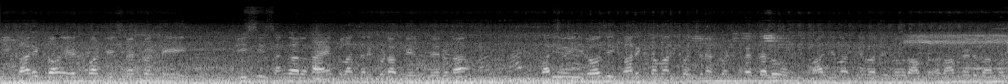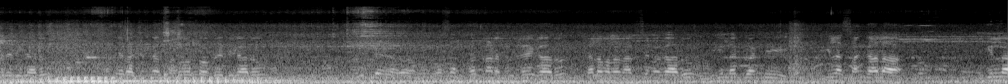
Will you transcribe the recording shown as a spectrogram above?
ఈ కార్యక్రమం ఏర్పాటు చేసినటువంటి బీసీ సంఘాల నాయకులందరికీ కూడా పేరు పేరున మరియు ఈరోజు ఈ కార్యక్రమానికి వచ్చినటువంటి పెద్దలు మాజీ మంత్రి వర్యులు రామ రామరెడ్డి దామోదర్ రెడ్డి గారు అదే రకంగా సర్వస్వం రెడ్డి గారు వసంత సత్యనారాయణ విజయ్ గారు చలమల నరసింహ గారు మిగిలినటువంటి మిగిలిన సంఘాల మిగిలిన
